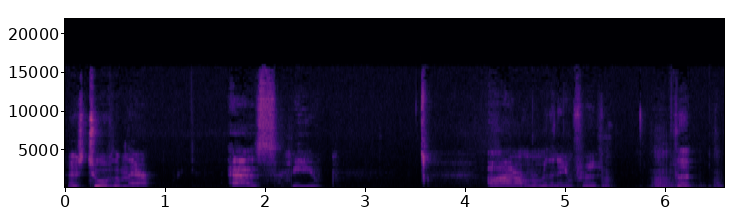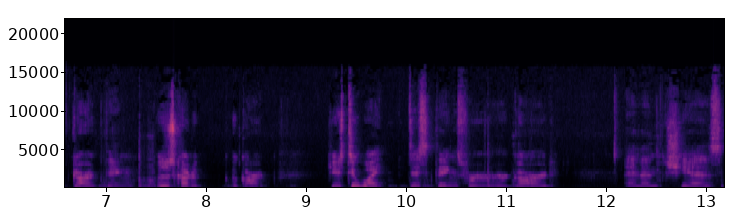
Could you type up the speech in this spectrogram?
There's two of them there as the oh, I don't remember the name for the guard thing. Let's just call it a, a guard. She has two white disc things for her guard, and then she has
